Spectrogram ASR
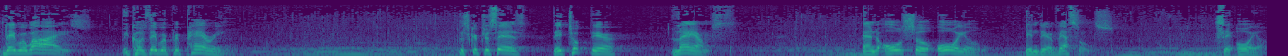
They were wise because they were preparing. The scripture says they took their lamps and also oil in their vessels. Say oil.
